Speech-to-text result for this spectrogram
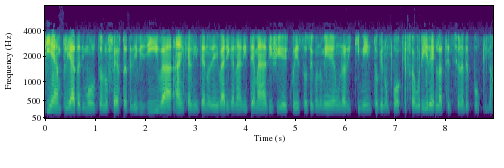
si è ampliata di molto l'offerta televisiva anche all'interno dei vari canali tematici e questo secondo me è un arricchimento che non può che favorire l'attenzione del pubblico.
